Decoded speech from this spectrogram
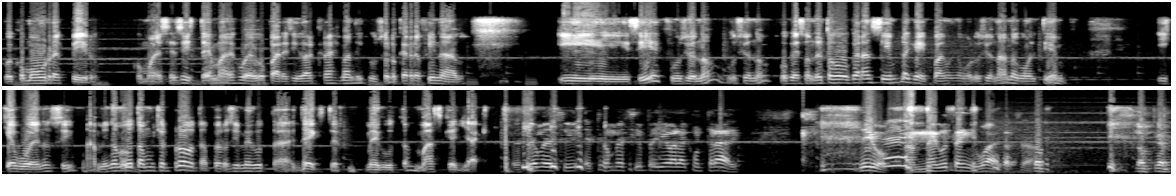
fue como un respiro, como ese sistema de juego parecido al Crash Bandicoot, solo que refinado. Y sí, funcionó, funcionó, porque son de estos juegos que eran simples que van evolucionando con el tiempo. Y qué bueno, sí. A mí no me gusta mucho el prota, pero sí me gusta Dexter. Me gusta más que Jack. Este hombre, este hombre siempre lleva la contraria. Digo, a mí me gustan igual. Lo que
